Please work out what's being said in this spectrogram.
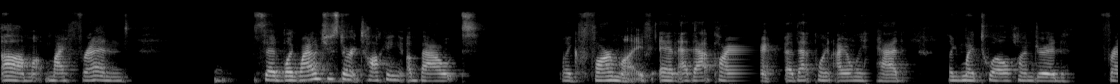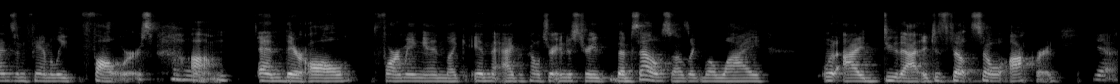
Um my friend said like why don't you start talking about like farm life and at that point at that point I only had like my 1200 friends and family followers. Mm-hmm. um and they're all farming and like in the agriculture industry themselves. So i was like well why would i do that? It just felt so awkward. Yeah.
